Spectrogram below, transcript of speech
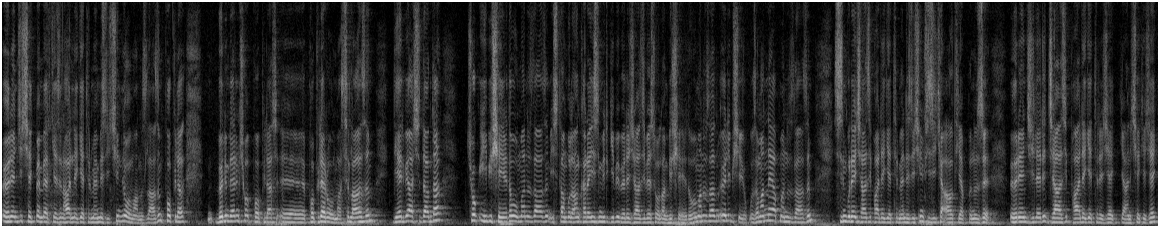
Öğrenci çekme merkezin haline getirmemiz için ne olmamız lazım? Popüler bölümlerin çok popüler e, popüler olması lazım. Diğer bir açıdan da çok iyi bir şehirde olmanız lazım. İstanbul, Ankara, İzmir gibi böyle cazibesi olan bir şehirde olmanız lazım. Öyle bir şey yok. O zaman ne yapmanız lazım? Sizin burayı cazip hale getirmeniz için fiziki altyapınızı, öğrencileri cazip hale getirecek yani çekecek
